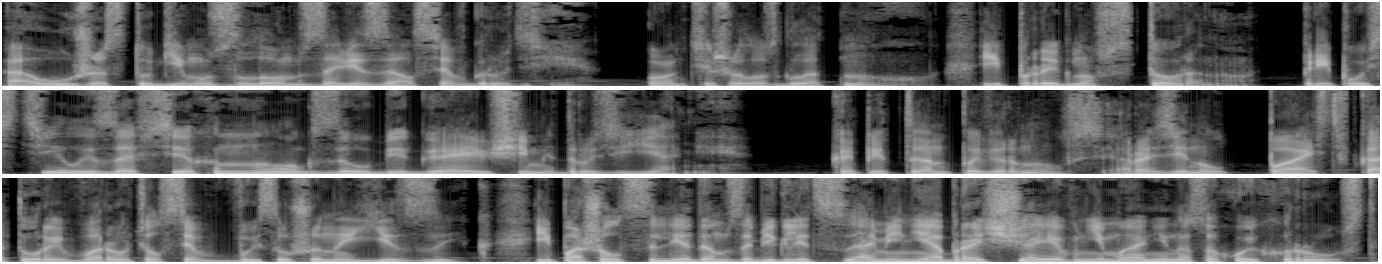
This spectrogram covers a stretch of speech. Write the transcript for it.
а ужас тугим узлом завязался в груди. Он тяжело сглотнул и, прыгнув в сторону, припустил изо всех ног за убегающими друзьями. Капитан повернулся, разинул пасть, в которой ворочался высушенный язык, и пошел следом за беглецами, не обращая внимания на сухой хруст,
